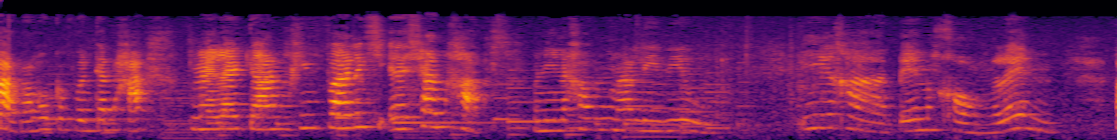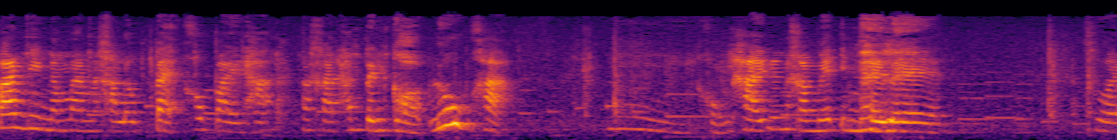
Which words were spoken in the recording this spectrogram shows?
ค่ะ มาพบกับเฟิร์นกันนะคะ ในรายการ Pink Fairy Creation ค่ะ วันนี้นะคะมันมารีวิว นี่ค่ะ เป็นของเล่นปั้นดินน้ำมันนะคะ เราแปะเข้าไปทะนะคะทำเป็นกรอบรูปค่ะนี่ของไทยด้วยนะคะ Made in Thailand สวย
